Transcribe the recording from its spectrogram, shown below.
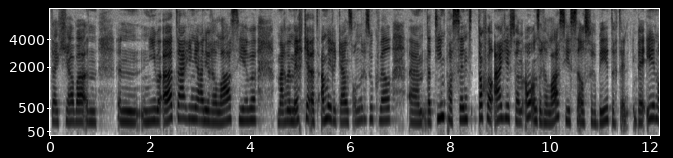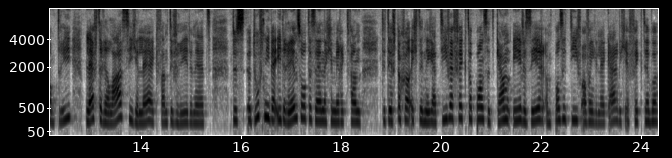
dat gaat wat een, nieuwe uitdagingen aan je relatie hebben. Maar we merken uit Amerikaans onderzoek wel um, dat 10% toch wel aangeeft van oh, onze relatie is zelfs verbeterd. En bij 1 op 3 blijft de relatie gelijk van tevredenheid. Dus het hoeft niet bij iedereen zo te zijn dat je merkt van dit heeft toch wel echt een negatief effect op ons. Het kan evenzeer een positief of een gelijkaardig effect hebben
